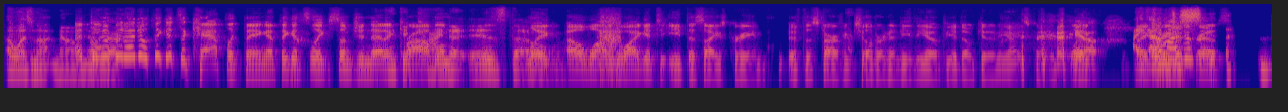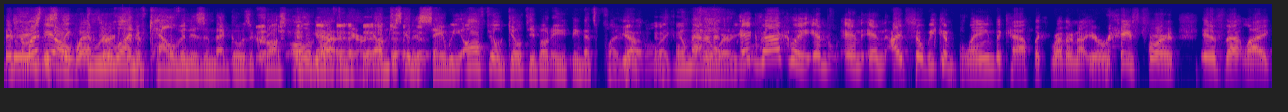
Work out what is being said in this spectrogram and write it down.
I was not no. I no. don't, but I don't think it's a Catholic thing. I think it's like some genetic problem. kind of is though. Like, oh, why do I get to eat this ice cream if the starving children in Ethiopia don't get any ice cream? Like, yeah, I I- agree I with just- Chris. There might this like through line of Calvinism that goes across all of Yeah. North America. I'm just gonna say we all feel guilty about anything that's pleasurable, like no matter where you are. exactly, and and and I so we can blame the Catholics whether or not you're raised for it. Is that like?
